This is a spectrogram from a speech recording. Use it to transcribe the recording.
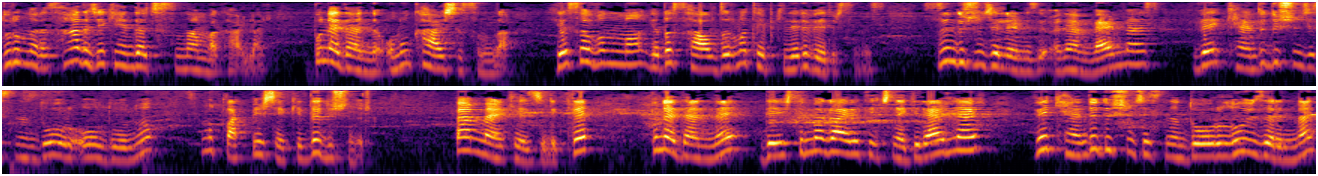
durumlara sadece kendi açısından bakarlar. Bu nedenle onun karşısında ya savunma ya da saldırma tepkileri verirsiniz. Sizin düşüncelerinize önem vermez ve kendi düşüncesinin doğru olduğunu mutlak bir şekilde düşünür. Ben merkezcilikte bu nedenle değiştirme gayreti içine girerler ve kendi düşüncesinin doğruluğu üzerinden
